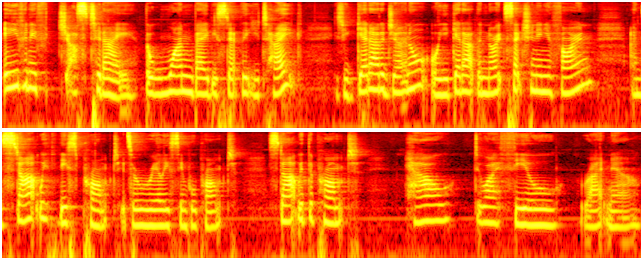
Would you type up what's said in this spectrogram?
even if just today, the one baby step that you take is you get out a journal or you get out the notes section in your phone and start with this prompt. It's a really simple prompt. Start with the prompt How do I feel right now?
